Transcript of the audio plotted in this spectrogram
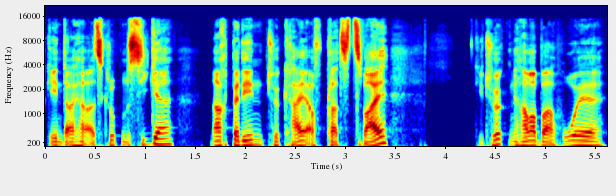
gehen daher als Gruppensieger nach Berlin, Türkei auf Platz 2. Die Türken haben aber hohe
